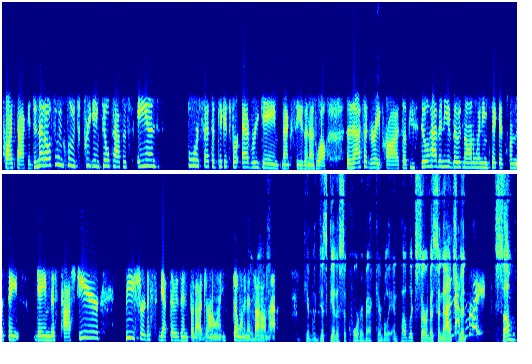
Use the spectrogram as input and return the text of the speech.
prize package. And that also includes pregame field passes and four sets of tickets for every game next season as well. That's a great prize. So if you still have any of those non-winning tickets from the Saints game this past year, be sure to get those in for that drawing. Don't want to miss out on that. Kimberly, just get us a quarterback, Kimberly. And public service announcement. right. Some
